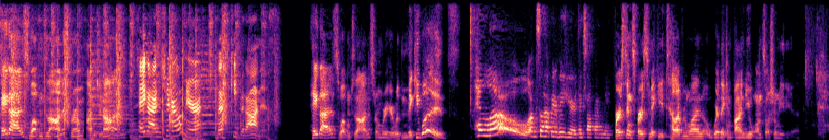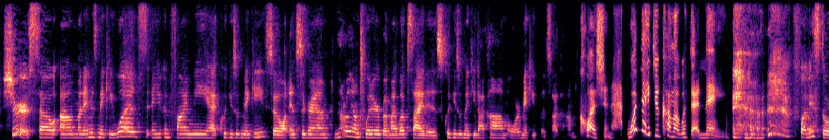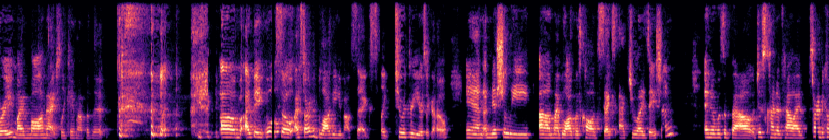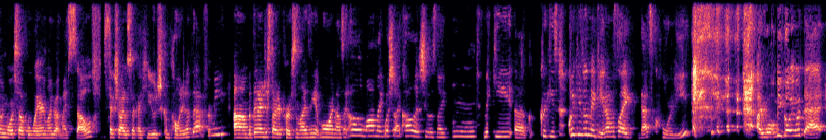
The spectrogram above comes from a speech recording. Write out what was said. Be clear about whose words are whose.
Speaker 1: Hey guys, welcome to the Honest Room. I'm Janon.
Speaker 2: Hey guys, it's your girl Amira. Let's keep it honest.
Speaker 1: Hey guys, welcome to the Honest Room. We're here with Mickie Woods.
Speaker 3: Hello. I'm so happy to be here. Thanks all for having me.
Speaker 1: First things first, Mickie, tell everyone where they can find you on social media.
Speaker 3: Sure. So um, my name is Mickie Woods, and you can find me at Quickies with Mickie. So on Instagram, I'm not really on Twitter, but my website is quickieswithmickie.com or mickiewoods.com.
Speaker 2: Question What made you come up with that name?
Speaker 3: Funny story. My mom actually came up with it. um, I think, well, so I started blogging about sex like two or three years ago. And initially, um, my blog was called Sex Actualization. And it was about just kind of how I started becoming more self aware and learned about myself. Sexuality was like a huge component of that for me. Um, but then I just started personalizing it more. And I was like, oh, mom, like, what should I call it? She was like, mm, Mickie, uh, Quickies, Quickies with Mickie. And I was like, that's corny. I won't be going with that.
